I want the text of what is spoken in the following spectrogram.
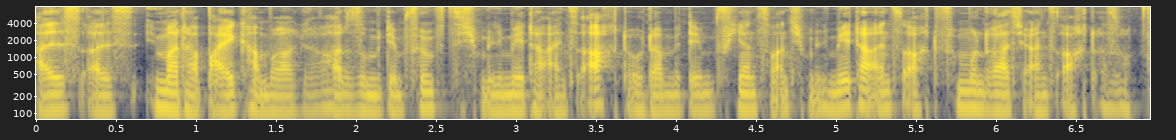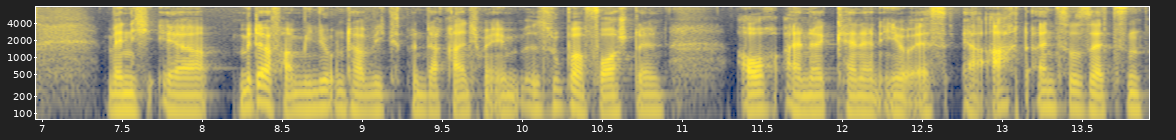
als als immer dabei Kamera, gerade so mit dem 50 mm 1.8 oder mit dem 24 mm 1.8, 35 1.8. Also wenn ich eher mit der Familie unterwegs bin, da kann ich mir eben super vorstellen, auch eine Canon EOS R8 einzusetzen,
